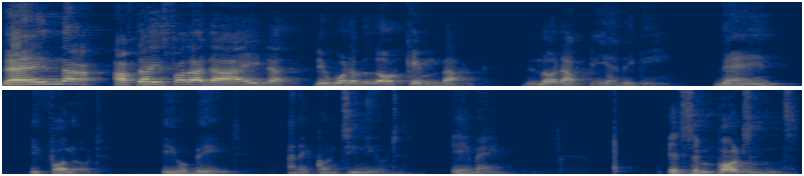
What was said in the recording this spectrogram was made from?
Then, after his father died, the word of the Lord came back. The Lord appeared again. Then he followed, he obeyed, and he continued. Amen. It's important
